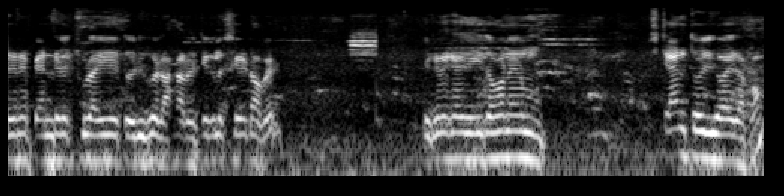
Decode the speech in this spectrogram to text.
এখানে প্যান্ডেল চূড়াই তৈরি করে রাখা রয়েছে এগুলো সেট হবে। এখানে guys এই ধরনের স্ট্যান্ড তৈরি হয় এরকম।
